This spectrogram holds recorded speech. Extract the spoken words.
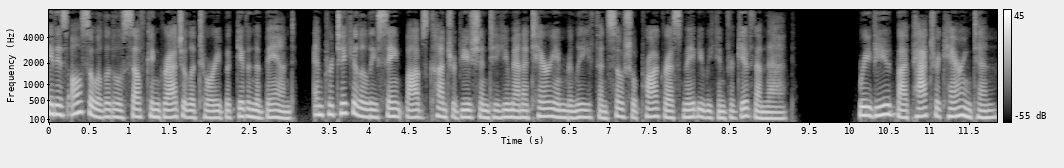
It is also a little self congratulatory, but given the band, and particularly St. Bob's contribution to humanitarian relief and social progress, maybe we can forgive them that. Reviewed by Patrick Harrington.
